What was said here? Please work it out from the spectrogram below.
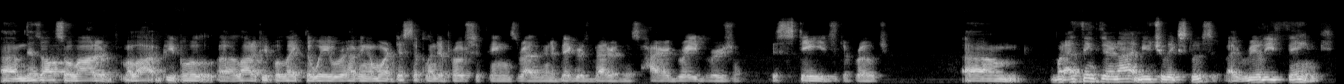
Um, there's also a lot of a lot of people a lot of people like the way we're having a more disciplined approach to things rather than a bigger is better. This higher grade version, this staged approach. Um, but I think they're not mutually exclusive. I really think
